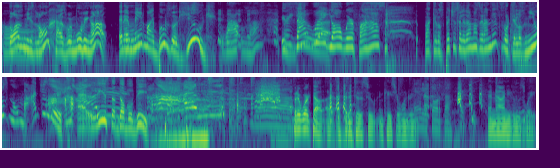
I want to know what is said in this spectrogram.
Todas mis lonjas were moving up. And it made my boobs look huge. wow, love that for Is that you. why y'all wear fajas? ¿Para que los pechos se le vean más grandes? Porque los míos, no manches, güey. At least a double D. But it worked out. I, I fit into the suit, in case you're wondering. La torta. And now I need to lose weight.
